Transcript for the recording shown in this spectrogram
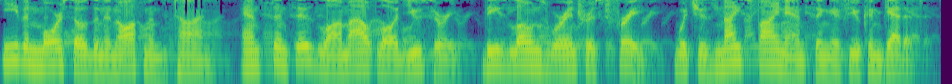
even more so than in Othman's time. And since Islam outlawed usury, these loans were interest-free, which is nice financing if you can get it.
